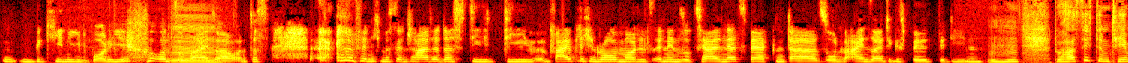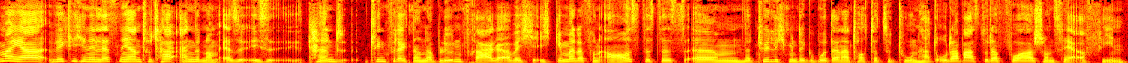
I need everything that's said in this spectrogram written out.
Bikini-Body und so mm. weiter? Und das äh, finde ich ein bisschen schade, dass die, die weiblichen Role Models in den sozialen Netzwerken da so ein einseitiges Bild bedienen. Mhm. Du hast dich dem Thema ja wirklich in den letzten Jahren total angenommen. Also ich könnt, klingt vielleicht nach einer blöden Frage, aber ich, ich gehe mal davon aus, dass das ähm, natürlich mit der Geburt deiner Tochter zu tun hat. Oder warst du da vorher schon sehr affin?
